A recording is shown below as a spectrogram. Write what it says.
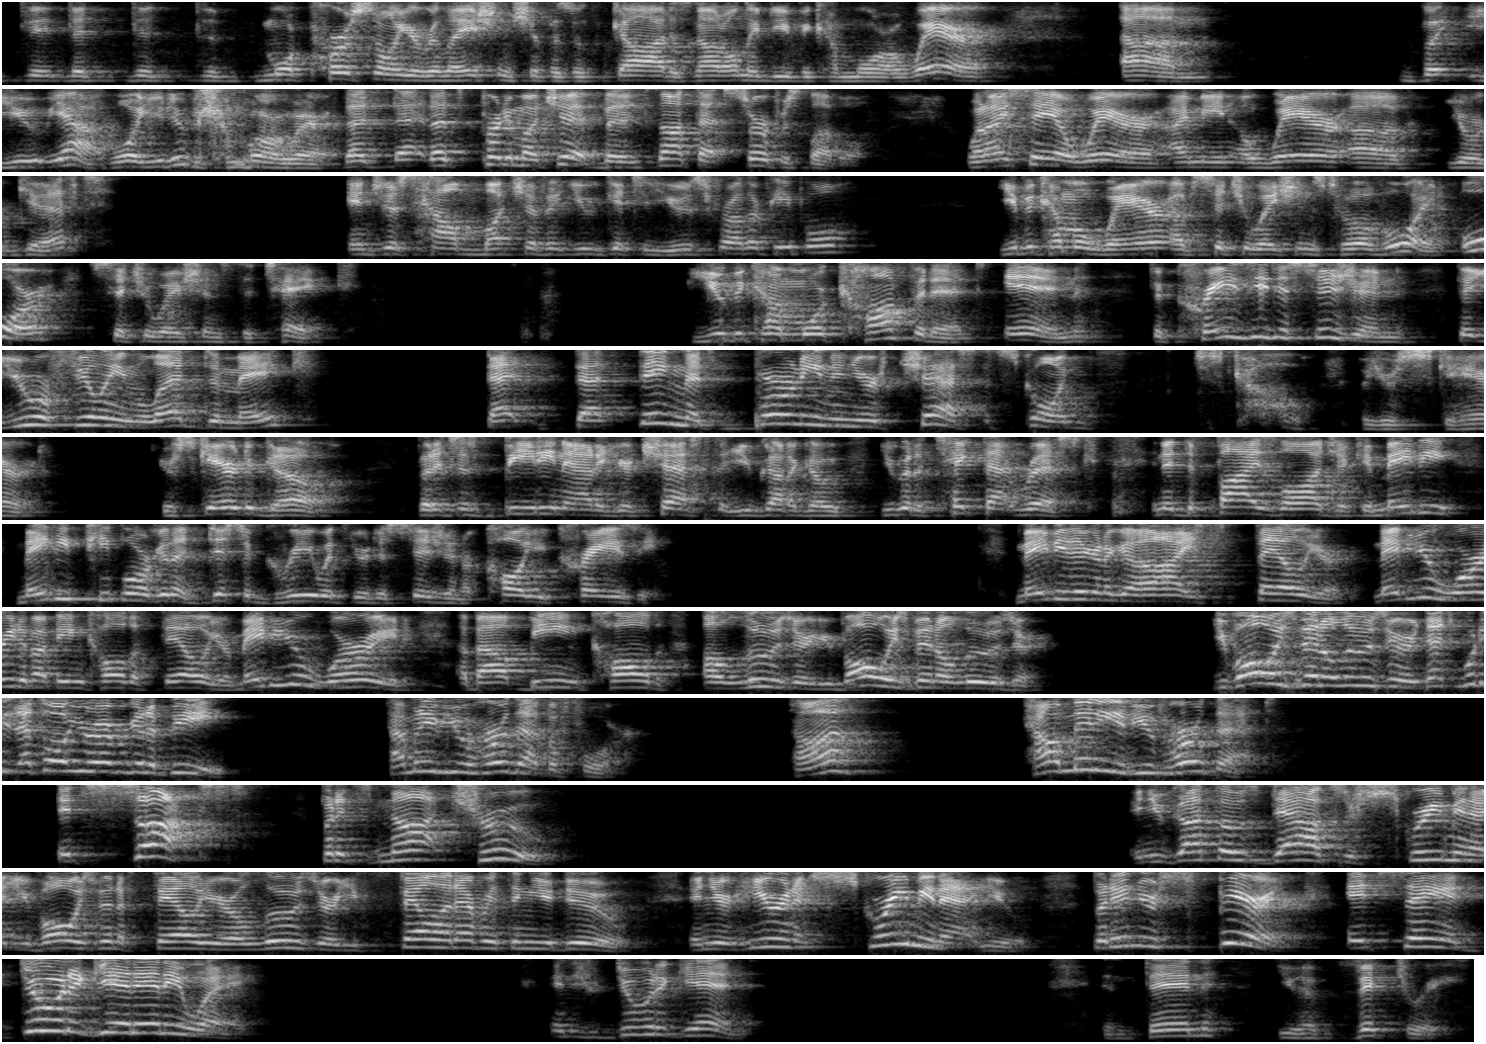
the, the the the more personal your relationship is with God is not only do you become more aware, um, but you yeah well you do become more aware. That, that that's pretty much it. But it's not that surface level. When I say aware, I mean aware of your gift and just how much of it you get to use for other people you become aware of situations to avoid or situations to take. You become more confident in the crazy decision that you are feeling led to make. That, that thing that's burning in your chest that's going, just go, but you're scared. You're scared to go, but it's just beating out of your chest that you've got to go, you've got to take that risk. And it defies logic. And maybe, maybe people are going to disagree with your decision or call you crazy. Maybe they're going to go, ah, he's failure. Maybe you're worried about being called a failure. Maybe you're worried about being called a loser. You've always been a loser. You've always been a loser. That's what. That's all you're ever going to be. How many of you heard that before? Huh? How many of you have heard that? It sucks, but it's not true. And you've got those doubts, they're screaming at you. You've always been a failure, a loser. You fail at everything you do and you're hearing it screaming at you. But in your spirit, it's saying, do it again anyway. And you do it again. And then you have victory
